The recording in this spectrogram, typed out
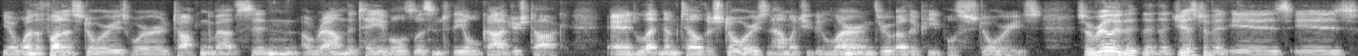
you know, one of the funnest stories were talking about sitting around the tables, listening to the old codgers talk and letting them tell their stories and how much you can learn through other people's stories. So really the, the, the gist of it is is,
